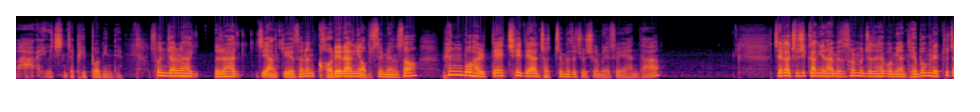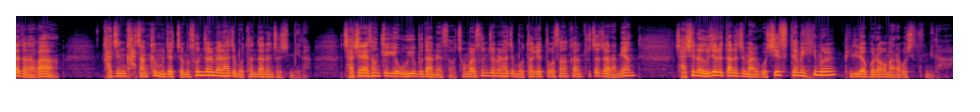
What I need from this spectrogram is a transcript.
와 이거 진짜 비법인데 손절매를 하지 않기 위해서는 거래량이 없으면서 횡보할 때 최대한 저점에서 주식을 매수해야 한다. 제가 주식 강의를 하면서 설문조사를 해보면 대부분의 투자자가 가진 가장 큰 문제점은 손절매를 하지 못한다는 것입니다. 자신의 성격이 우유부단해서 정말 손절매를 하지 못하겠다고 생각하는 투자자라면 자신의 의지를 따르지 말고 시스템의 힘을 빌려보라고 말하고 싶습니다.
